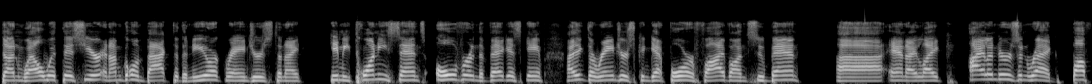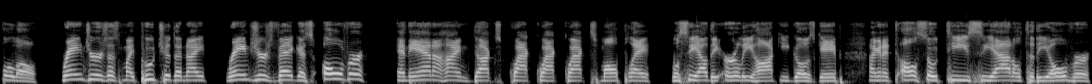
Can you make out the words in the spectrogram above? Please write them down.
done well with this year, and I'm going back to the New York Rangers tonight. Give me 20 cents over in the Vegas game. I think the Rangers can get four or five on Subban. Uh, and I like Islanders and Reg, Buffalo, Rangers as my pooch of the night. Rangers, Vegas over, and the Anaheim Ducks, quack, quack, quack, small play. We'll see how the early hockey goes, Gabe. I'm going to also tease Seattle to the over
